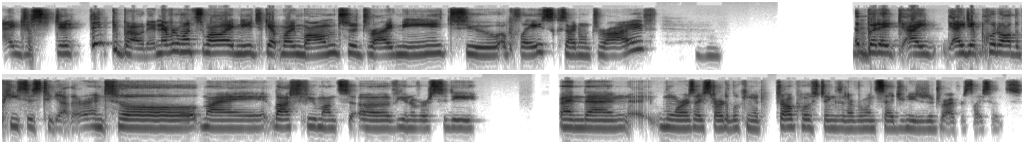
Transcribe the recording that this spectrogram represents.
I just didn't think about it. And every once in a while I need to get my mom to drive me to a place because I don't drive. Mhm. But it, I I didn't put all the pieces together until my last few months of university. And then more as I started looking at job postings and everyone said you needed a driver's license.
